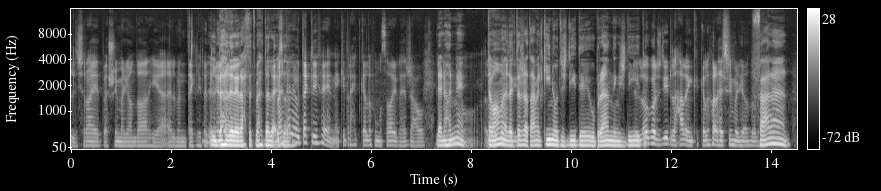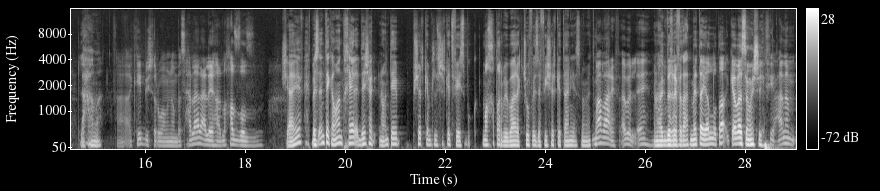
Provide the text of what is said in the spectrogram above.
الشرايط ب 20 مليون دولار هي أقل من تكلفة البهدلة رح تتبهدلها بهدلة اذا وتكلفة يعني أكيد رح يتكلفوا مصاري ليرجعوا. لأنه هن يعملوا تماما بدك. ترجع تعمل keynote جديدة و branding جديد. اللوجو الجديد لحاله يمكن كلفها 20 مليون دولار. فعلا. لحمة فأكيد بيشتروها منهم بس حلال عليها لحظظ شايف؟ بس أنت كمان تخيل قديش إنه أنت بشركة مثل شركة فيسبوك. ما خطر ببالك تشوف إذا في شركة تانية اسمها ميتا؟ ما بعرف. قبل إيه؟ انه هيك دغري فتحت ميتا. يلا طق. كبس ومشي في عالم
